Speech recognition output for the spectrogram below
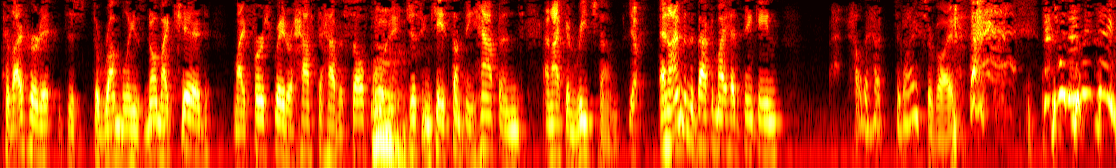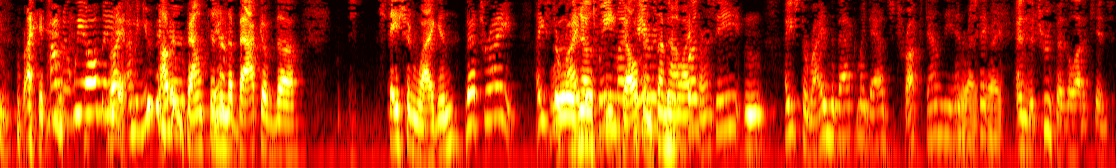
because I've heard it. Just the rumblings. No, my kid, my first grader, has to have a cell phone just in case something happens and I can reach them. Yep. And I'm in the back of my head thinking, how the heck did I survive? That's with everything. right. How did we all made right. it? I mean, you've been. I was here- bouncing in the back of the station wagon. That's right. I used to With ride no between my belt and parents in the front right. seat, and I used to ride in the back of my dad's truck down the interstate. right. And the truth is, a lot of kids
